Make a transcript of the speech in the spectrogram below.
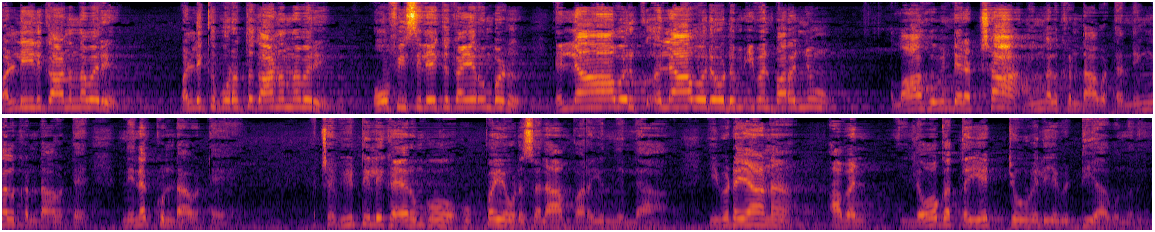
പള്ളിയിൽ കാണുന്നവര് പള്ളിക്ക് പുറത്ത് കാണുന്നവര് ഓഫീസിലേക്ക് കയറുമ്പോൾ എല്ലാവർക്കും എല്ലാവരോടും ഇവൻ പറഞ്ഞു അള്ളാഹുവിന്റെ രക്ഷ നിങ്ങൾക്കുണ്ടാവട്ടെ നിങ്ങൾക്കുണ്ടാവട്ടെ നിനക്കുണ്ടാവട്ടെ. പക്ഷെ വീട്ടിൽ കയറുമ്പോ ഉപ്പയോട് സലാം പറയുന്നില്ല. ഇവിടെയാണ് അവൻ ലോകത്തെ ഏറ്റവും വലിയ വിഡ്ഢിയാകുന്നത്.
